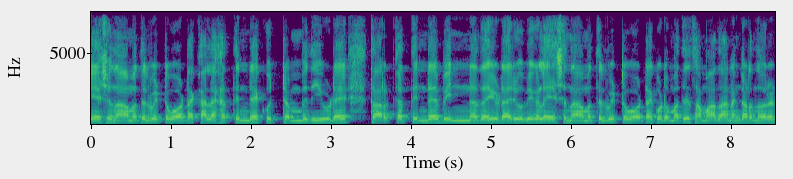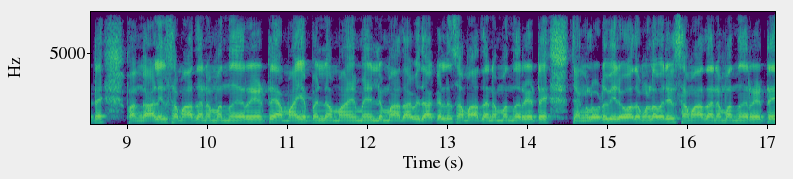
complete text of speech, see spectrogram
യേശുനാമത്തിൽ വിട്ടുപോട്ടെ കലഹത്തിന്റെ കുറ്റംവിധിയുടെ തർക്കത്തിന്റെ ഭിന്നതയുടെ അരൂപികൾ യേശുനാമത്തിൽ വിട്ടുപോട്ടെ കുടുംബത്തിൽ സമാധാനം കടന്നു വരട്ടെ. പങ്കാളിയിൽ സമാധാനം വന്നേറിയട്ടെ അമ്മായിയപ്പനിലും അമ്മായിമ്മയിലും മാതാപിതാക്കളിലും സമാധാനം വന്നേറിയട്ടെ ഞങ്ങളോട് വിരോധമുള്ളവരിൽ സമാധാനം വന്നേറിയട്ടെ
